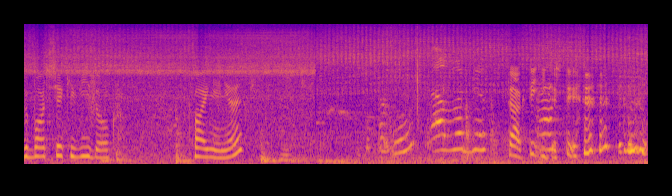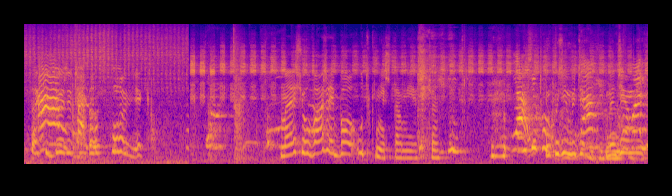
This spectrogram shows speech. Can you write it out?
Zobaczcie, jaki widok. Fajnie, nie? Tak, ty idziesz, ty. Taki duży człowiek. Mesiu, uważaj, bo utkniesz tam jeszcze. I później będziemy, będziemy, mieć,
